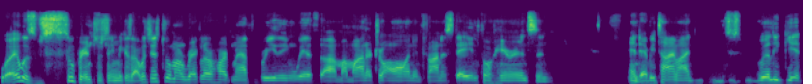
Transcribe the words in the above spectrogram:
Well, it was super interesting because I was just doing my regular HeartMath breathing with uh, my monitor on and trying to stay in coherence and and every time I really get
